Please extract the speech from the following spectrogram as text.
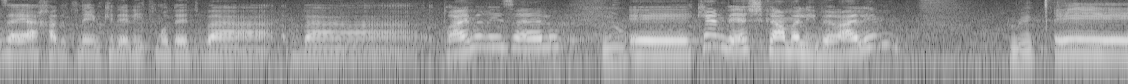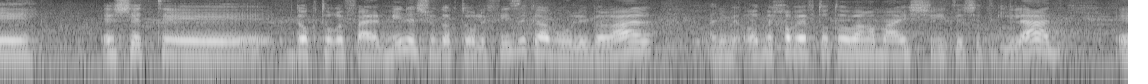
זה היה אחד התנאים כדי להתמודד בפריימריז האלו. נו. כן, ויש כמה ליברלים. מי? יש את אה, דוקטור רפאל מינס, שהוא דוקטור לפיזיקה והוא ליברל, אני מאוד מחבבת אותו ברמה האישית, יש את גלעד. אה,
